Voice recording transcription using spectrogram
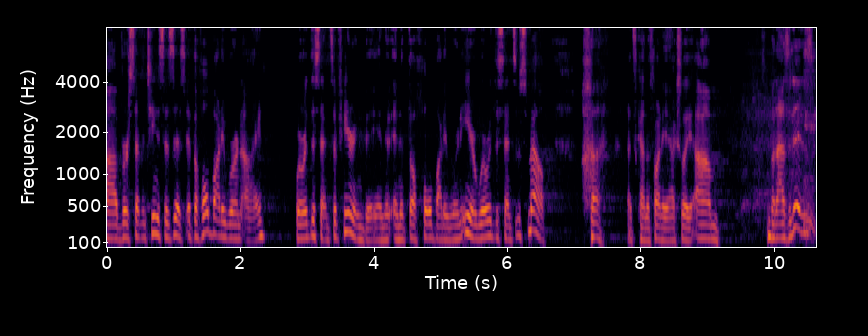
uh, verse 17 says this, if the whole body were an eye, where would the sense of hearing be? And, and if the whole body were an ear, where would the sense of smell? That's kind of funny, actually. Um, but as it is,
